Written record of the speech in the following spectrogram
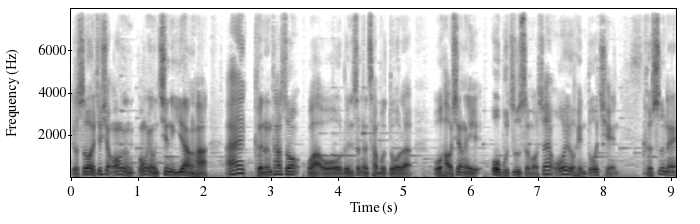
有时候就像王永王永庆一样哈，哎，可能他说哇，我人生的差不多了，我好像也握不住什么，虽然我有很多钱，可是呢，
